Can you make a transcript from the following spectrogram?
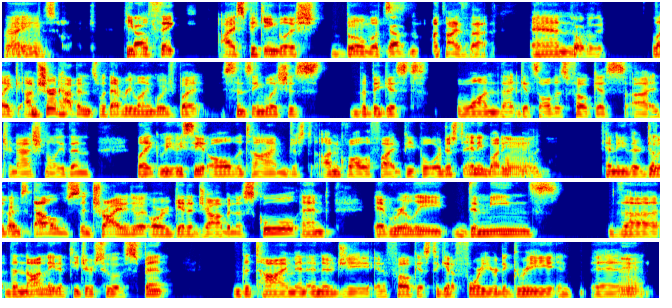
right? Mm. So like, people yeah. think I speak English, boom, let's yep. monetize that. And totally, like I'm sure it happens with every language, but since English is the biggest one that gets all this focus uh, internationally, then like we, we see it all the time, just unqualified people or just anybody mm. really can either do That's it themselves and try to do it or get a job in a school. And it really demeans the the non-native teachers who have spent the time and energy and focus to get a four-year degree in, in mm.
